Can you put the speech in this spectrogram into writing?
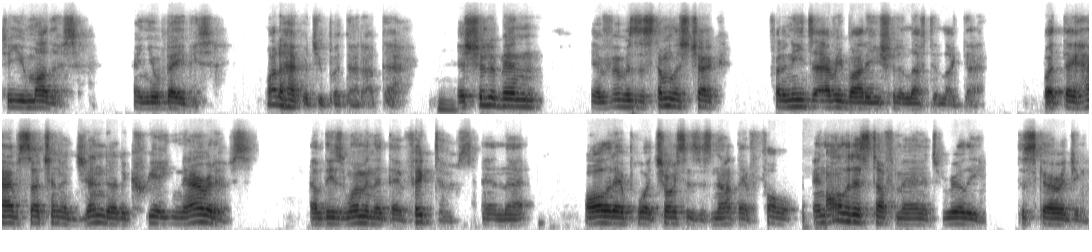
to you mothers and your babies. Why the heck would you put that up there? Hmm. It should have been, if it was a stimulus check for the needs of everybody, you should have left it like that. But they have such an agenda to create narratives of these women that they're victims and that all of their poor choices is not their fault. And all of this stuff, man, it's really discouraging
